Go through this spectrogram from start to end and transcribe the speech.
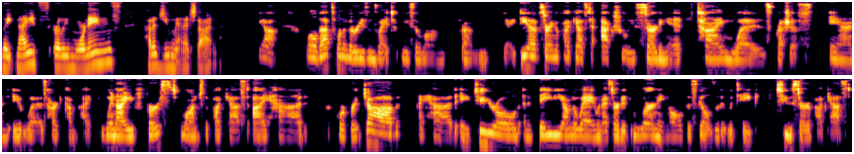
late nights, early mornings. How did you manage that? Yeah. Well, that's one of the reasons why it took me so long from the idea of starting a podcast to actually starting it. Time was precious and it was hard to come by. When I first launched the podcast, I had a corporate job. I had a two year old and a baby on the way when I started learning all of the skills that it would take to start a podcast.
